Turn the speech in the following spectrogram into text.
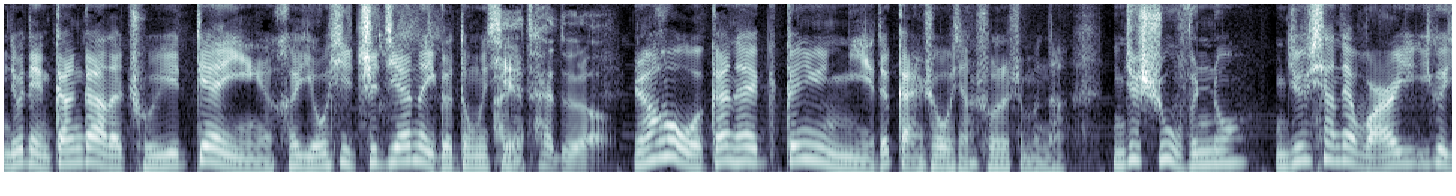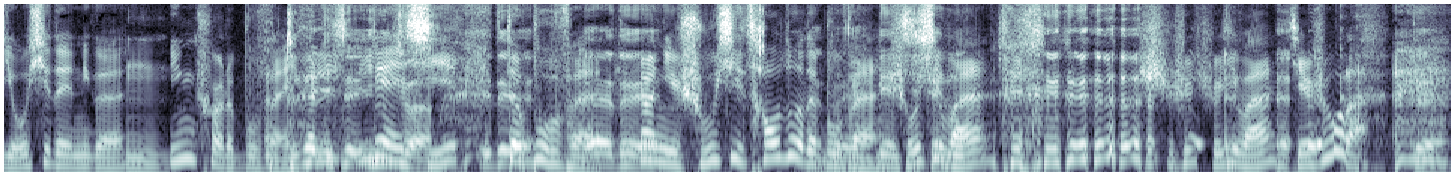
有点尴尬的，处于电影和游戏之间的一个东哎西呀，。太对了，然后我刚才根据你的感受，我想说的什么呢？你这十五分钟，你就像在玩一个游戏的那个嗯，intro 的部分，一个练习的部分，让你熟悉操作的部分，熟悉完，对，熟熟悉完 结束了。对，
